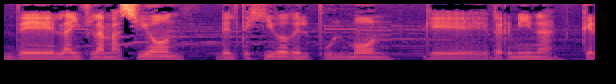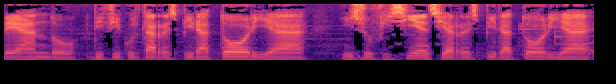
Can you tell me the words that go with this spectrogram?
de la inflamación del tejido del pulmón que termina creando dificultad respiratoria, insuficiencia respiratoria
